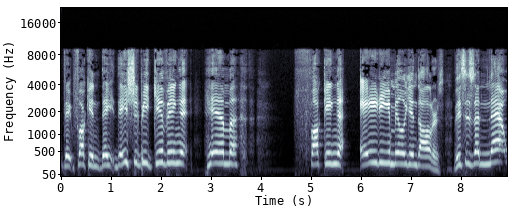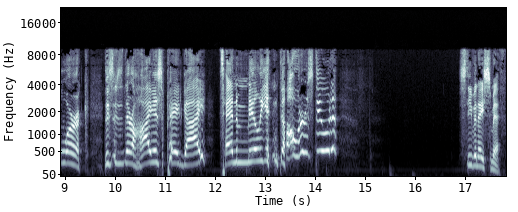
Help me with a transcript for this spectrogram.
they fucking they they should be giving him fucking 80 million dollars. This is a network. This is their highest paid guy. 10 million dollars, dude. Stephen A. Smith.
